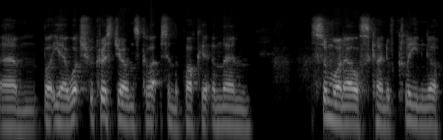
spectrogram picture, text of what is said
Um, but yeah, watch for Chris Jones collapsing the pocket, and then someone else kind of cleaning up.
